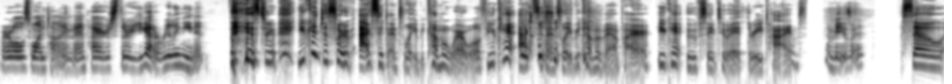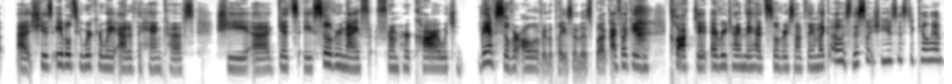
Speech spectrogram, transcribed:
Werewolves one time, vampires three. You gotta really mean it. it's true. You can just sort of accidentally become a werewolf. You can't accidentally become a vampire. You can't oops into it three times. Amazing. So uh, she is able to work her way out of the handcuffs. She uh, gets a silver knife from her car, which they have silver all over the place in this book. I fucking clocked it every time they had silver something. I'm like, oh, is this what she uses to kill him?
